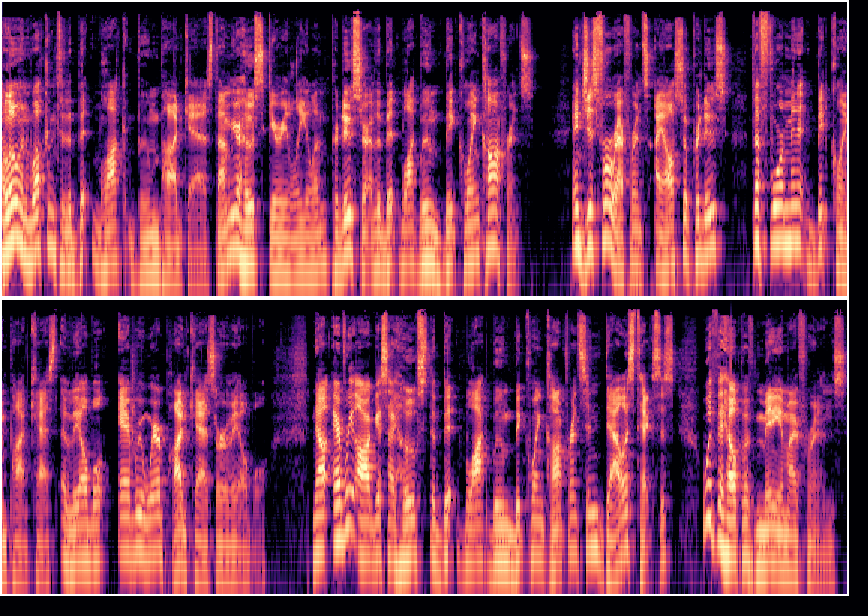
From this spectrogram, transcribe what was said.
Hello and welcome to the BitBlock Boom podcast. I'm your host, Gary Leland, producer of the BitBlock Boom Bitcoin Conference. And just for reference, I also produce the 4 Minute Bitcoin podcast, available everywhere podcasts are available. Now, every August, I host the BitBlock Boom Bitcoin Conference in Dallas, Texas, with the help of many of my friends.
